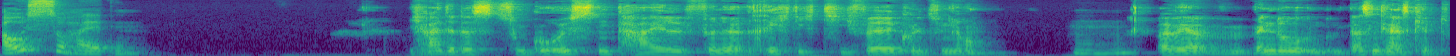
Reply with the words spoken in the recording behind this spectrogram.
auszuhalten? Ich halte das zum größten Teil für eine richtig tiefe Konditionierung. Mhm. Weil wir, wenn du, das ist ein kleines Kind.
